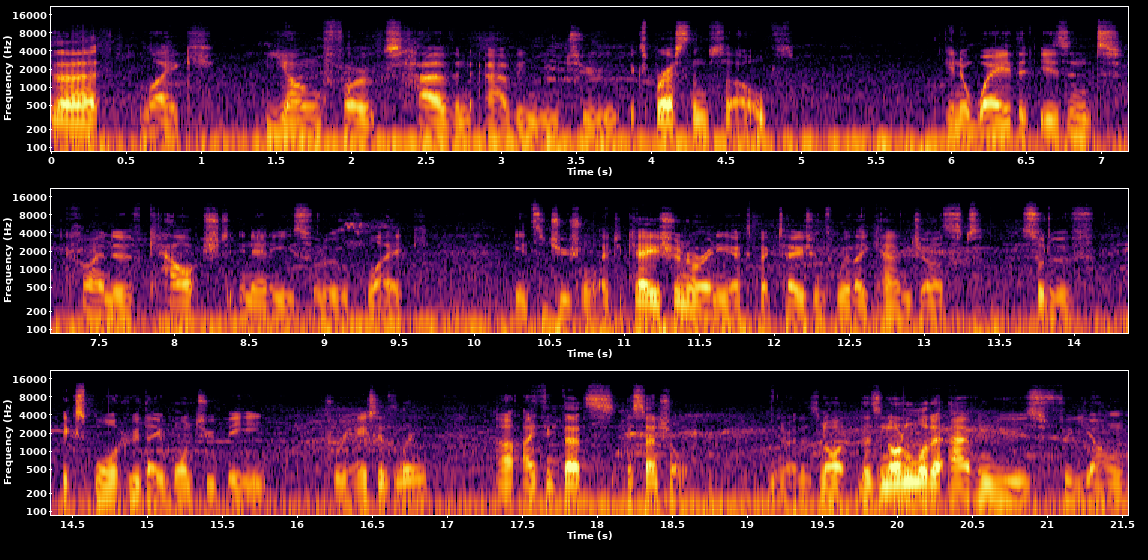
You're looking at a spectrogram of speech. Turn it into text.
that like young folks have an avenue to express themselves in a way that isn't kind of couched in any sort of like institutional education or any expectations where they can just sort of explore who they want to be creatively. Uh, I think that's essential. You know, there's not there's not a lot of avenues for young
